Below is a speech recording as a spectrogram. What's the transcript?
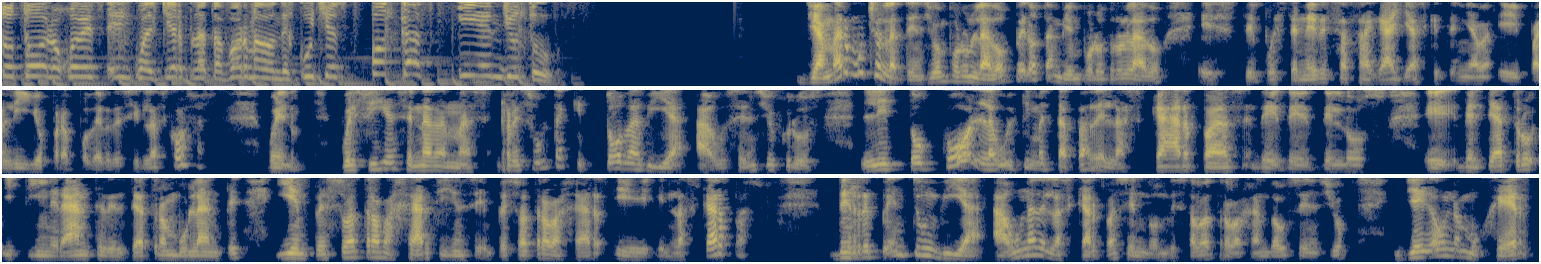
Todos los jueves en cualquier plataforma donde escuches podcast y en YouTube llamar mucho la atención por un lado, pero también por otro lado, este, pues tener esas agallas que tenía eh, Palillo para poder decir las cosas. Bueno, pues fíjense nada más, resulta que todavía a Ausencio Cruz le tocó la última etapa de las carpas, de, de, los, eh, del teatro itinerante, del teatro ambulante, y empezó a trabajar, fíjense, empezó a trabajar eh, en las carpas. De repente un día, a una de las carpas en donde estaba trabajando Ausencio, llega una mujer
